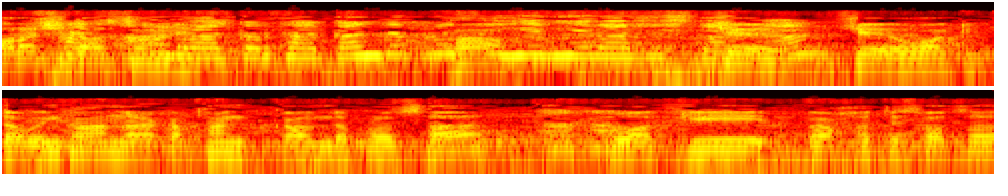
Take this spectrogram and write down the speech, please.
Առաջին դասարանից։ հանրակրթական դպրոց Հա։ է եւ Չէ, երաժշտական։ չէ, ուղղակի դա ինքը հանրակրթան կան դպրոց, հա։ Ահա։ Ուղղակի նախատեսված է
